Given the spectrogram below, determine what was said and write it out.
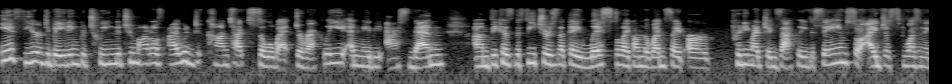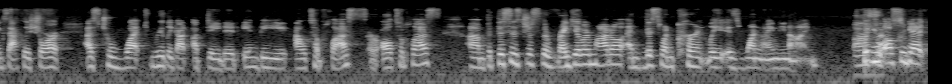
if you're debating between the two models, I would contact Silhouette directly and maybe ask them um, because the features that they list, like on the website, are pretty much exactly the same. So I just wasn't exactly sure as to what really got updated in the Alta Plus or Alta Plus. Um, but this is just the regular model, and this one currently is 199 Awesome. But you also get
